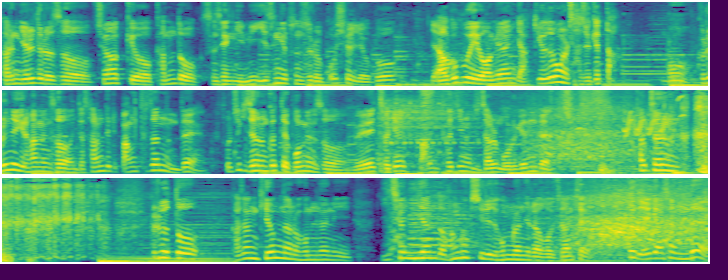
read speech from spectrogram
가령 예를 들어서 중학교 감독 선생님이 이승엽 선수를 꼬시려고 야구부에 오면 야기우동을 사주겠다. 뭐. 그런 얘기를 하면서 이제 사람들이 빵 터졌는데 솔직히 저는 그때 보면서 왜 저게 빵 터지는지 잘 모르겠는데 하여튼 그리고 또 가장 기억나는 홈런이 2002년도 한국 시리즈 홈런이라고 저한테 또 얘기하셨는데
